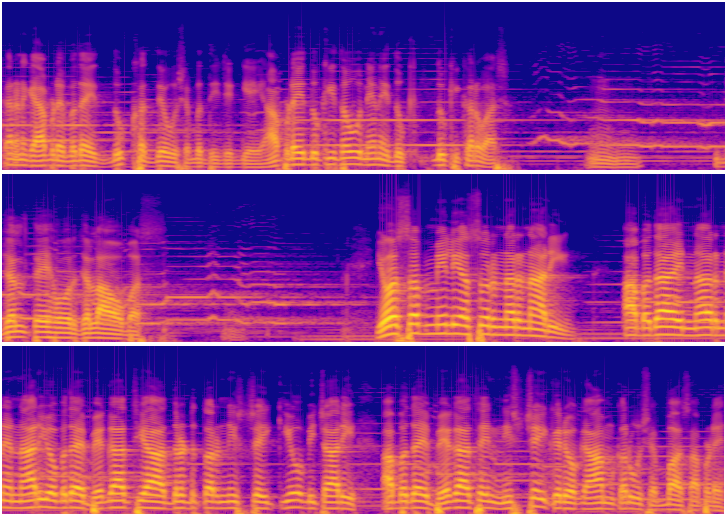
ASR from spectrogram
કારણ કે આપણે બધાય દુઃખ જ દેવું છે બધી જગ્યાએ. આપણે દુઃખી થવું ને એને દુઃખ કરવા છે. જલતે હોર જલાવો બસ. યો સબ મિલી અસુર નર નારી. આ બધાય નર ને નારીઓ બધાય ભેગા થયા. દ્રઢતર નિશ્ચય કયો બિચારી? આ બધાય ભેગા થઈને નિશ્ચય કર્યો કે આમ કરવું છે, બસ આપણે.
